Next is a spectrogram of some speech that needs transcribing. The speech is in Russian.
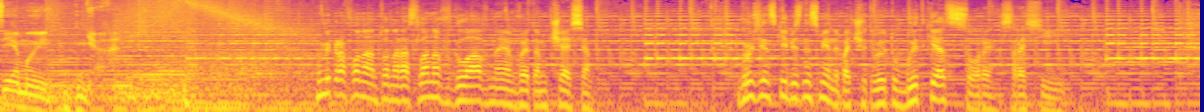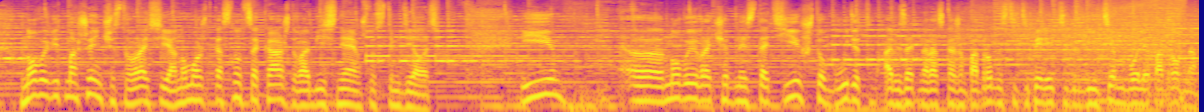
Темы дня. У микрофона Антона Росланов. Главное в этом часе. Грузинские бизнесмены подсчитывают убытки от ссоры с Россией. Новый вид мошенничества в России. Оно может коснуться каждого. Объясняем, что с этим делать. И э, новые врачебные статьи. Что будет? Обязательно расскажем подробности. Теперь эти другие темы более подробно.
